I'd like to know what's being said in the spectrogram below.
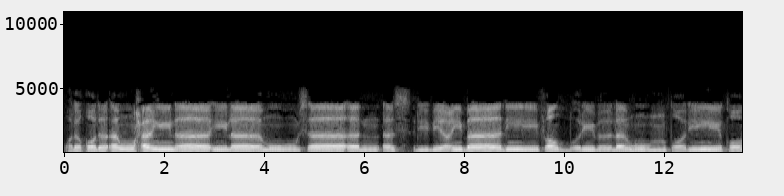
وَلَقَدْ أَوْحَيْنَا إِلَى مُوسَى أَنْ أَسْرِ بِعِبَادِي فَاضْرِبْ لَهُمْ طَرِيقًا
